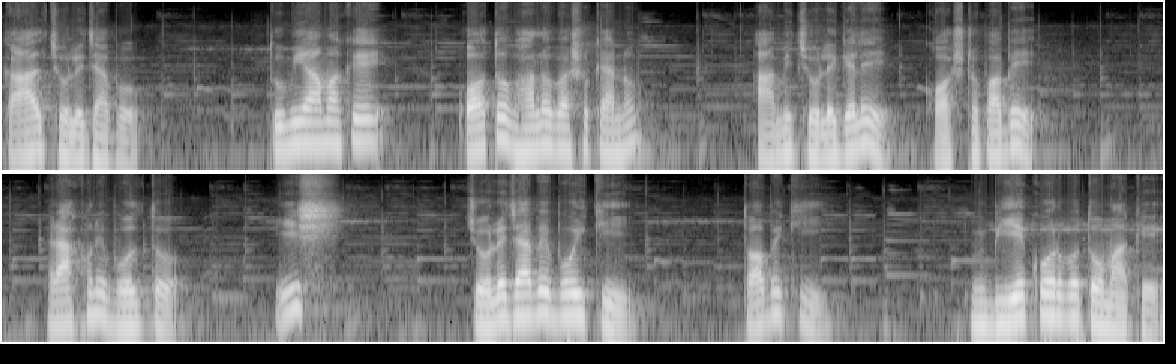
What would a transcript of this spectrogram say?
কাল চলে যাব। তুমি আমাকে অত ভালোবাসো কেন? আমি চলে গেলে কষ্ট পাবে? রাখনি বলতো, ইস, চলে যাবে বই কি? তবে কি? বিয়ে করব তোমাকে,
